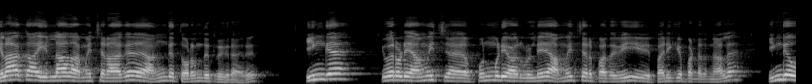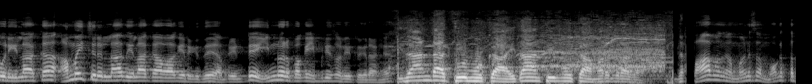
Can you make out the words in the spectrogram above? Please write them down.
இலாக்கா இல்லாத அமைச்சராக அங்கே தொடர்ந்துட்டு இருக்கிறாரு. இங்கே இவருடைய அமைச்சர் பொன்முடி அவர்களுடைய அமைச்சர் பதவி பறிக்கப்பட்டதுனால இங்கே ஒரு இலாக்கா அமைச்சர் இல்லாத இலாக்காவாக இருக்குது அப்படின்ட்டு இன்னொரு பக்கம் இப்படி சொல்லிட்டு இருக்கிறாங்க இதான்டா திமுக இதான் திமுக மறந்துடாத. பாவங்க மனுஷன் முகத்தை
